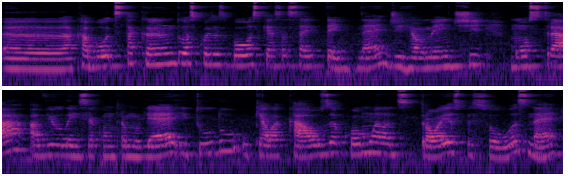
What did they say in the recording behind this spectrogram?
uh, acabou destacando as coisas boas que essa série tem, né? De realmente mostrar a violência contra a mulher e tudo o que ela causa, como ela destrói as pessoas, né?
